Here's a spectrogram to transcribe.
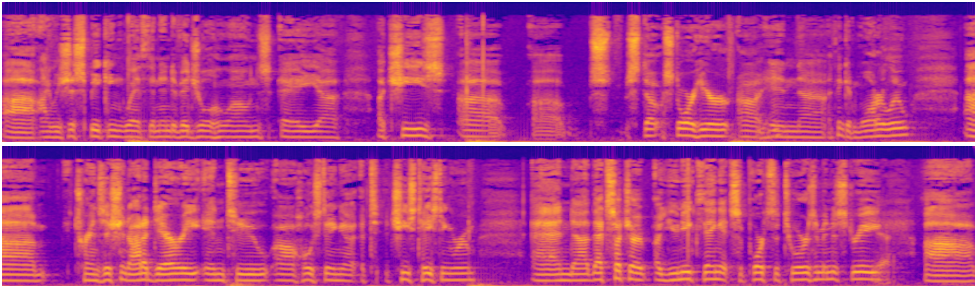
Uh, I was just speaking with an individual who owns a uh, a cheese uh, uh st- store here uh, mm-hmm. in uh, I think in Waterloo. Um, transitioned out of dairy into hosting a, a, t- a cheese tasting room, and that's such a, a, unique thing. It supports the tourism industry, yeah.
